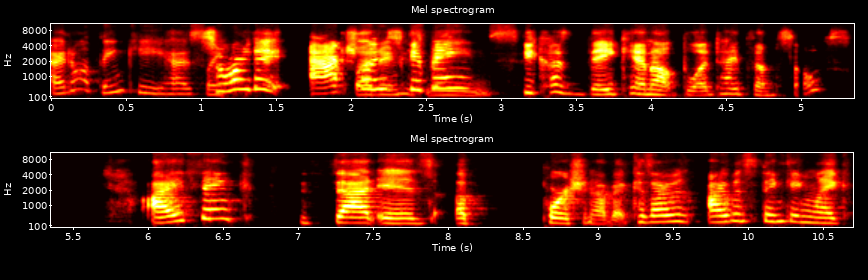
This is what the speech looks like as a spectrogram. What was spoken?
I don't think he has like so are they actually skipping because they cannot blood type themselves? I think that is a portion of it because I was I was thinking like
